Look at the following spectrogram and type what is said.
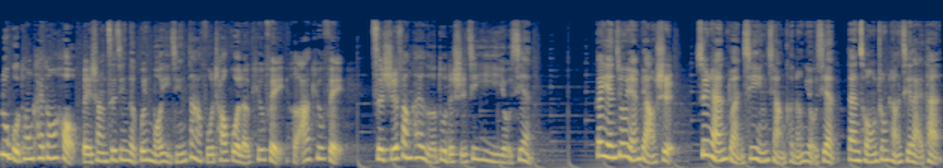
陆股通开通后，北上资金的规模已经大幅超过了 Q 费和 RQ 费，此时放开额度的实际意义有限。该研究员表示，虽然短期影响可能有限，但从中长期来看，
